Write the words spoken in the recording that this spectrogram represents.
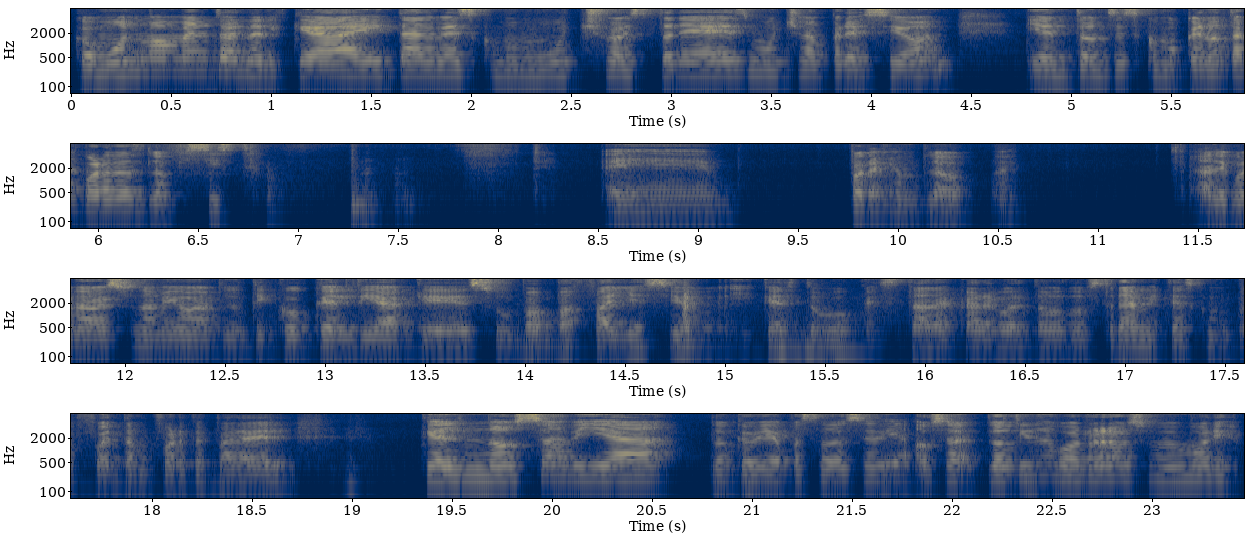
como un momento en el que hay tal vez como mucho estrés, mucha presión y entonces como que no te acuerdas lo que hiciste. Eh, por ejemplo, alguna vez un amigo me platicó que el día que su papá falleció y que él tuvo que estar a cargo de todos los trámites, como que fue tan fuerte para él, que él no sabía lo que había pasado ese día. O sea, lo tiene borrado en su memoria.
